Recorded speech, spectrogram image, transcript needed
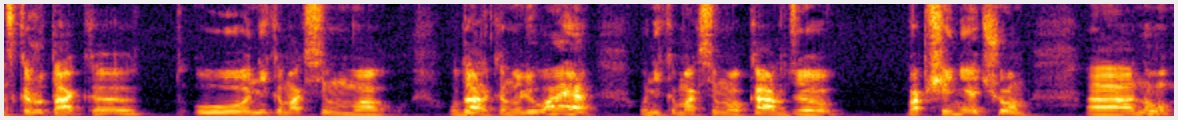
Скажу так. У Ника Максимова ударка нулевая. У Ника Максимова кардио вообще ни о чем. Ну,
